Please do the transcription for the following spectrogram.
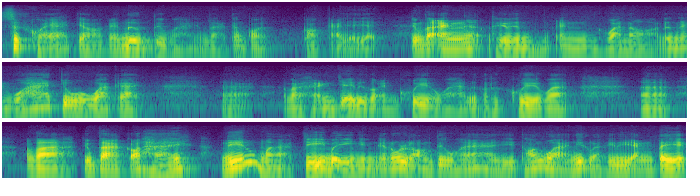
sức khỏe cho cái đường tiêu hóa chúng ta trong có có cả dạ dày. Chúng ta ăn thì đừng ăn quá no đừng ăn quá chua quá cay. À, và hạn chế đừng có ăn khuya quá đừng có thức khuya quá. À, và chúng ta có thể nếu mà chỉ bị những cái rối loạn tiêu hóa hay gì thoáng qua nhất là khi đi ăn tiệc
